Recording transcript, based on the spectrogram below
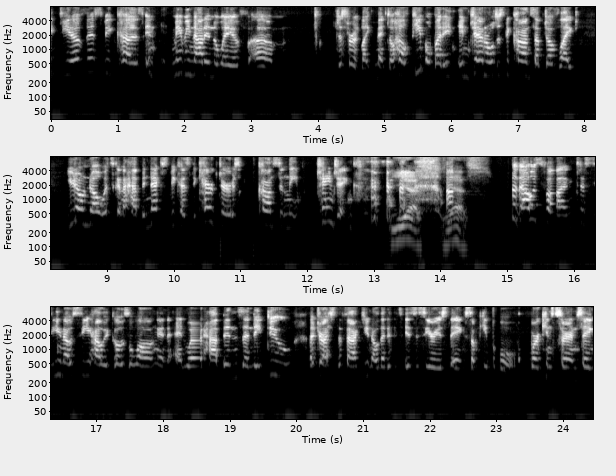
idea of this because, in, maybe not in the way of um, just for like mental health people, but in, in general, just the concept of like you don't know what's going to happen next because the character is constantly changing. yes, Um, yes. So that was fun to see, you know, see how it goes along and, and what happens. And they do address the fact, you know, that it's, a serious thing. Some people were concerned, saying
